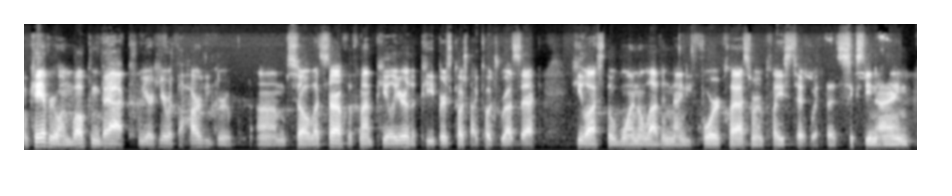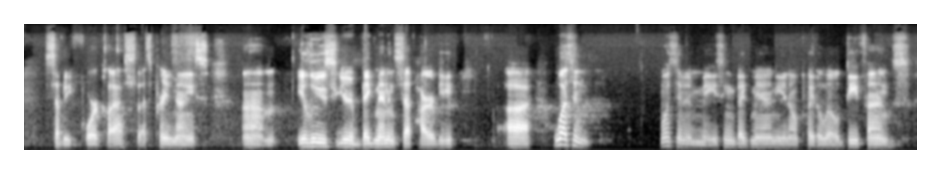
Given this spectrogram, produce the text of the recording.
Okay, everyone, welcome back. We are here with the Harvey Group. Um, so let's start off with Montpelier, the Peepers, coached by Coach Ruszak. He lost the 111.94 class and replaced it with the 69.74 class. So that's pretty nice. Um, you lose your big men and Seth Harvey. Uh, wasn't wasn't an amazing big man. You know, played a little defense.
